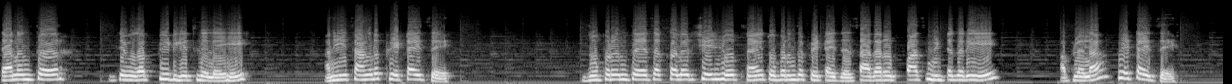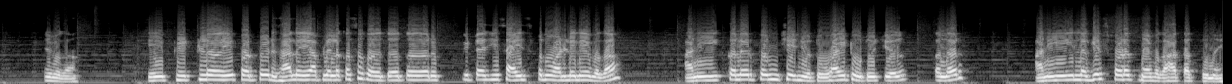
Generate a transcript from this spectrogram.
त्यानंतर इथे बघा पीठ घेतलेलं आहे हे. आणि हे चांगलं फेटायचं आहे. जोपर्यंत याचा कलर चेंज होत नाही तोपर्यंत फेटायचं आहे. साधारण पाच मिनिटं तरी हे आपल्याला फेटायचंय हे बघा. हे फेटलं हे परफेक्ट झालं हे आपल्याला कसं कळतं? तर पिठाची साईज पण वाढलेली आहे बघा. आणि कलर पण चेंज होतो. व्हाईट होतो कलर आणि लगेच पडत नाही बघा हातातून आहे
